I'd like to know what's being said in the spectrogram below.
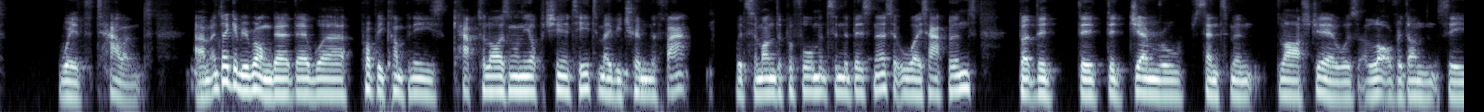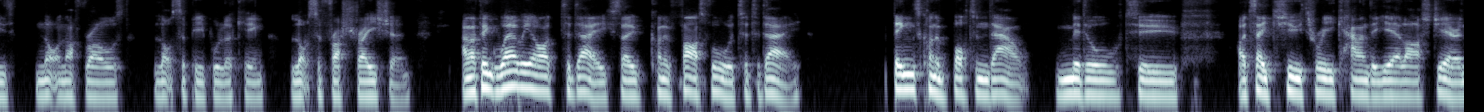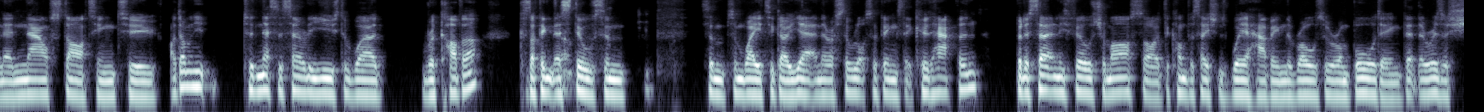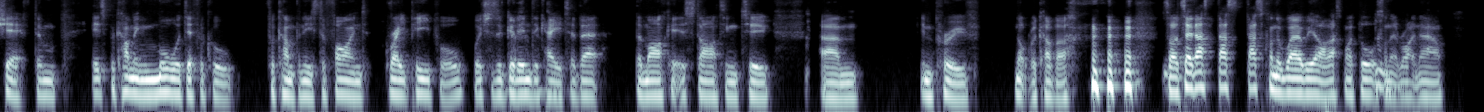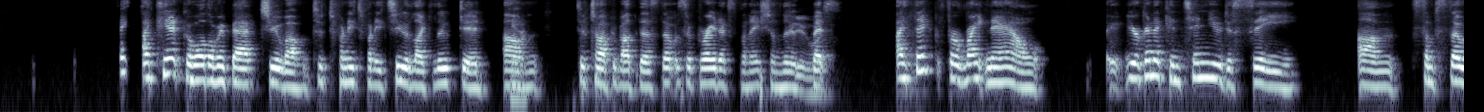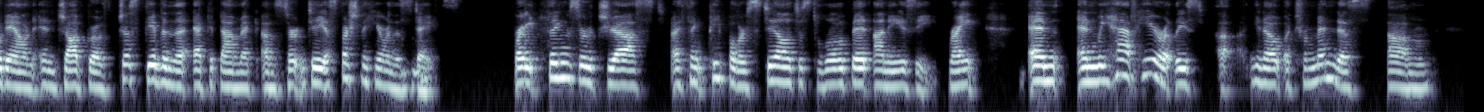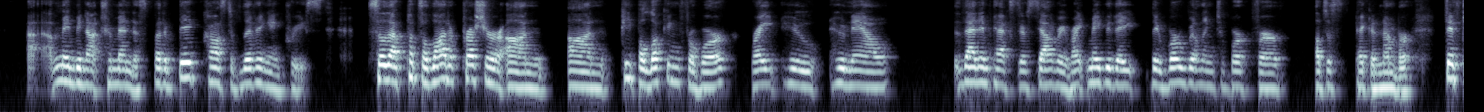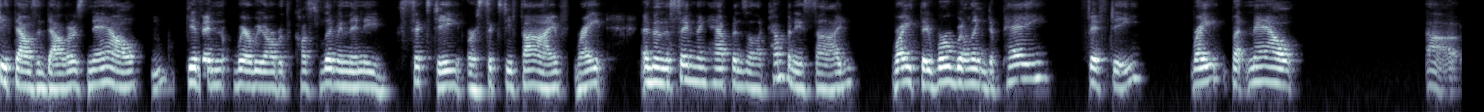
with talent um, and don't get me wrong there there were probably companies capitalizing on the opportunity to maybe trim the fat with some underperformance in the business it always happens but the the the general sentiment last year was a lot of redundancies not enough roles lots of people looking lots of frustration and i think where we are today so kind of fast forward to today things kind of bottomed out middle to I'd say Q3 calendar year last year, and they're now starting to. I don't to necessarily use the word recover because I think there's still some some some way to go yet, and there are still lots of things that could happen. But it certainly feels from our side, the conversations we're having, the roles we're onboarding, that there is a shift, and it's becoming more difficult for companies to find great people, which is a good indicator that the market is starting to um, improve, not recover. so I'd say that's that's that's kind of where we are. That's my thoughts on it right now. I, I can't go all the way back to um to 2022 like Luke did um sure. to talk about this. That was a great explanation, Luke. But I think for right now, you're going to continue to see um, some slowdown in job growth, just given the economic uncertainty, especially here in the mm-hmm. States, right? Things are just, I think people are still just a little bit uneasy, right? and and we have here at least uh, you know a tremendous um uh, maybe not tremendous but a big cost of living increase. So that puts a lot of pressure on on people looking for work right who who now that impacts their salary right? Maybe they they were willing to work for i'll just pick a number $50000 now mm-hmm. given where we are with the cost of living they need 60 or 65 right? And then the same thing happens on the company side right? They were willing to pay 50, right? But now uh,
